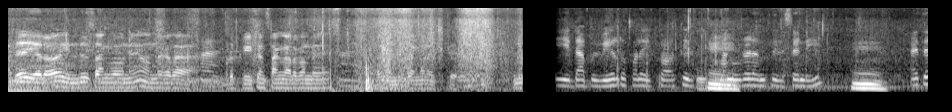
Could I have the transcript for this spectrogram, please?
అదే ఏదో హిందూ సంఘం అని ఉంది కదా. ఇప్పుడు క్రిస్టియన్ సంఘం ఎలాగ ఉంది? అది హిందూ సంఘం ఇస్తే. ఈ డెబ్బై వేల రూపాయలు తెలుసు మన అంత తెలుసండి? అయితే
